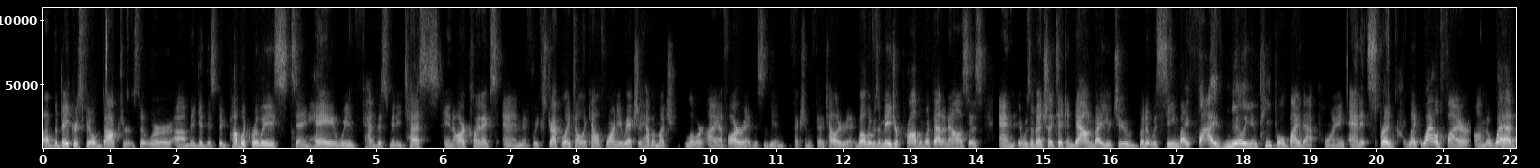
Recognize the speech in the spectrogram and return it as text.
of the Bakersfield doctors that were um, they did this big public release saying, hey, we've had this many tests in our clinics, and if we extrapolate to all of California, we actually have a much lower IFR rate. This is the infection fatality rate. Well, there was a major problem with that analysis, and it was eventually taken down by YouTube, but it was seen by five million people by that point, and it spread like wildfire on the web.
